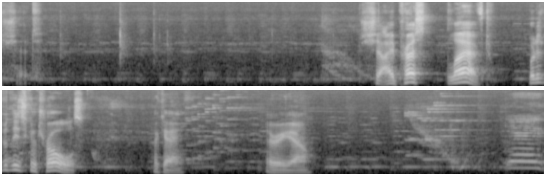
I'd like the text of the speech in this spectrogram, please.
Shit. Shit, I pressed left. What is with these controls? Okay. There we go. Yay.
